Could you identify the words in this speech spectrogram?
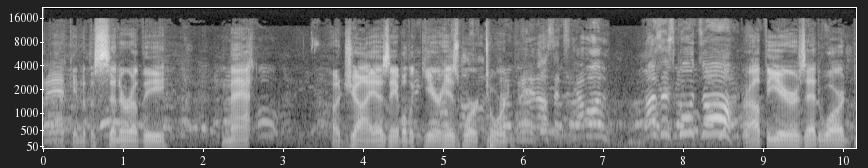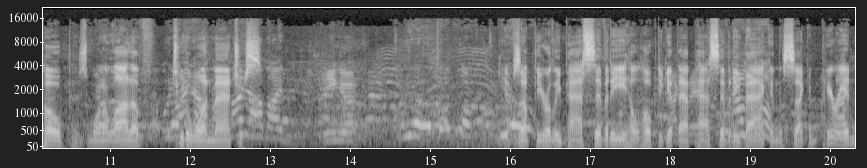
Back into the center of the mat. Kajaia is able to gear his work toward. Throughout the years, Edward Pope has won a lot of two to one matches. Gives up the early passivity. He'll hope to get that passivity back in the second period.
